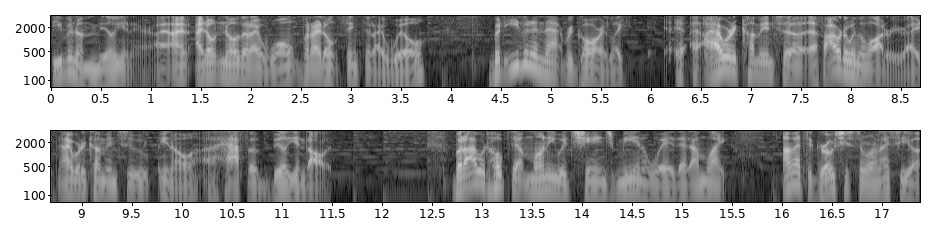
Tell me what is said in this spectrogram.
even a millionaire. I, I I don't know that I won't, but I don't think that I will. But even in that regard, like I I were to come into, if I were to win the lottery, right, and I were to come into, you know, a half a billion dollars. But I would hope that money would change me in a way that I'm like, I'm at the grocery store and I see a,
